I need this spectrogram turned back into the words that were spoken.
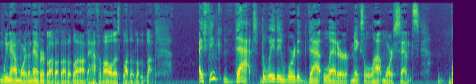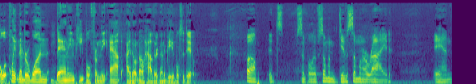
we now more than ever, blah blah blah blah blah, on behalf of all of us, blah blah blah blah blah. I think that the way they worded that letter makes a lot more sense. Bullet point number one: banning people from the app. I don't know how they're going to be able to do. Well, it's simple. If someone gives someone a ride and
